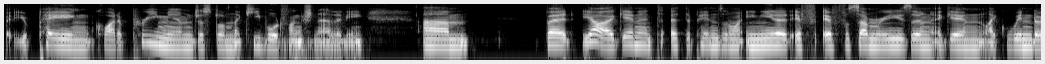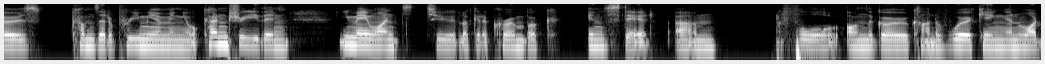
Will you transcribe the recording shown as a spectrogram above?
but you're paying quite a premium just on the keyboard functionality. Um, but yeah, again, it, it depends on what you need it. If if for some reason, again, like Windows comes at a premium in your country, then you may want to look at a Chromebook instead um, for on the go kind of working and what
